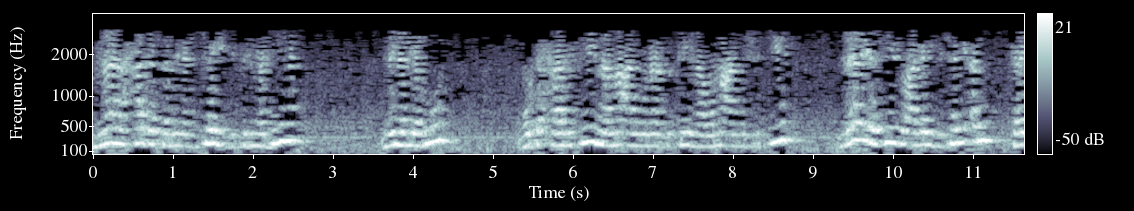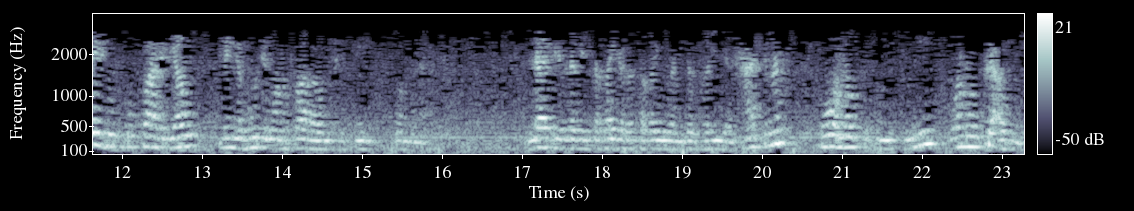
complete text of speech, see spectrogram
ما حدث من الشيء في المدينة من اليهود متحالفين مع المنافقين ومع المشركين لا يزيد عليه شيئا كيد الكفار اليوم من يهود ونصارى ومشركين ومنافقين. لكن الذي تغير تغيرا جوهريا حاسما هو موقف المسلمين وموقعهم.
